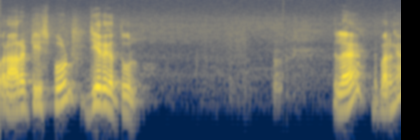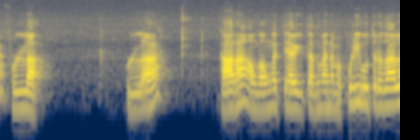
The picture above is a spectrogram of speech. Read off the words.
ஒரு அரை டீஸ்பூன் ஜீரகத்தூள் இதில் இந்த பாருங்கள் ஃபுல்லாக ஃபுல்லாக காரம் அவங்கவுங்க தேவைக்கு தகுந்த மாதிரி நம்ம புளி ஊற்றுறதால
